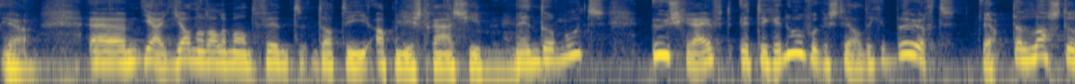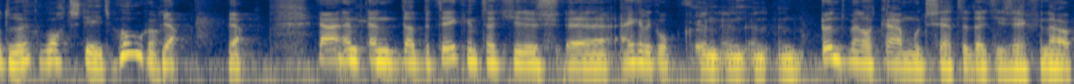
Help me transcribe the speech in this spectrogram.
Ja. Ehm, ja, Jan en Alleman vindt dat die administratie minder moet. U schrijft het tegenovergestelde gebeurt. Ja. De lasterdruk wordt steeds hoger. Ja, ja. ja en, en dat betekent dat je dus eh, eigenlijk ook een, een, een- punt met elkaar moet zetten. Dat je zegt van nou,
